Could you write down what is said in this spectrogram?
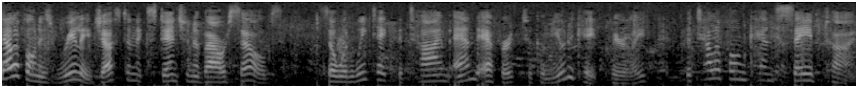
Telephone is really just an extension of ourselves. So when we take the time and effort to communicate clearly, the telephone can save time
